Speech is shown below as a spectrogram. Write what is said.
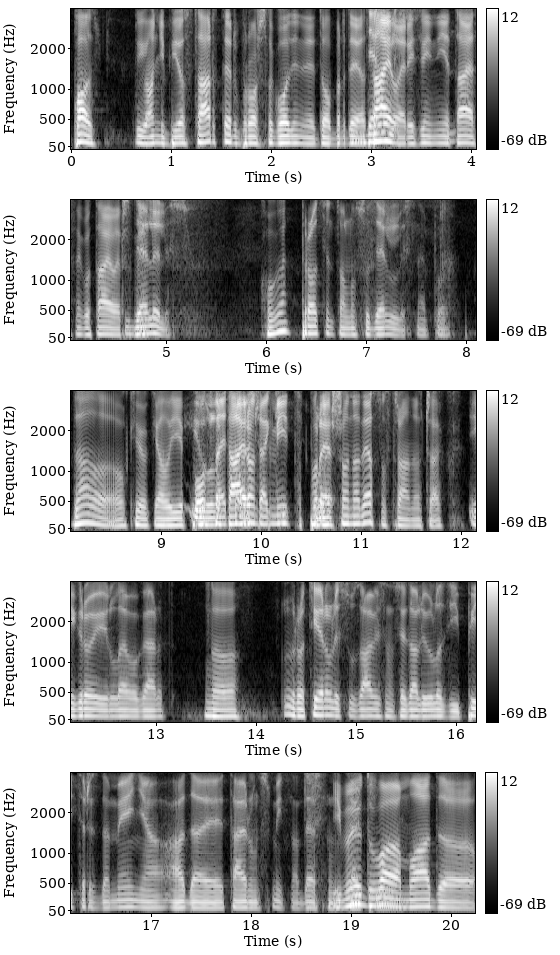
Pa, i on je bio starter, prošle godine dobar deo. Delili Tyler, su. izvini, nije Tajas, nego Tyler Smith. Delili su. Koga? Procentalno su delili snapove. Da, da, okej, okej, ali je posle Tyron i- Smith prešao na desnu stranu čak. Igrao i levo guard. Da, da. Rotirali su zavisno se da li ulazi i Peters da menja, a da je Tyron Smith na desnom. Imaju teklu. dva mlada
